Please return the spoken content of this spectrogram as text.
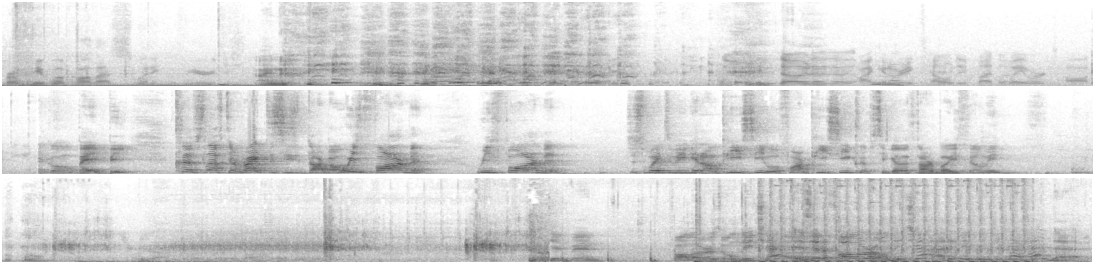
Bro, people call that sweating weird. I know. No, no, no. I can already tell, dude, by the way we're talking. And Going, baby. Clips left and right this season, Tharbo. We farming. We farming. Just wait till we get on PC. We'll farm PC clips together, Tharbo. You feel me? Shit, man. Followers only chat? Is it a follower only chat? I didn't even think I had that.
